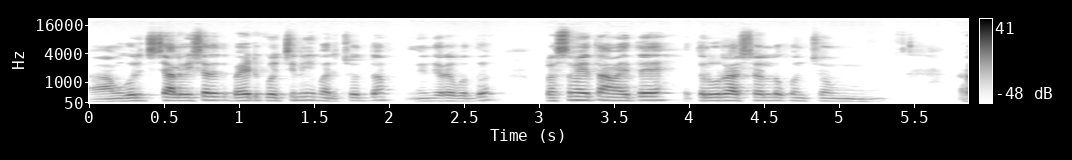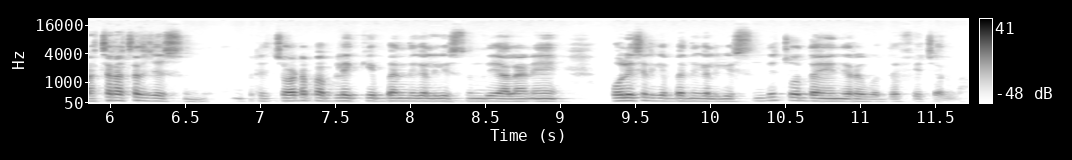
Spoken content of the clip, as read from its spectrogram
ఆమె గురించి చాలా విషయాలు అయితే బయటకు వచ్చినాయి. మరి చూద్దాం ఏం జరగవద్దు ప్రస్తుతం అయితే ఆమె అయితే తెలుగు రాష్ట్రాల్లో కొంచెం రచరచ చేస్తుంది. ప్రతి చోట పబ్లిక్కి ఇబ్బంది కలిగిస్తుంది. అలానే పోలీసులకు ఇబ్బంది కలిగిస్తుంది. చూద్దాం ఏం జరగబోద్దో ఫ్యూచర్లో.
